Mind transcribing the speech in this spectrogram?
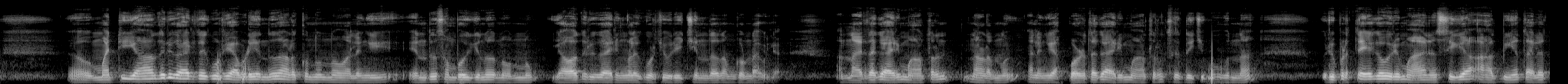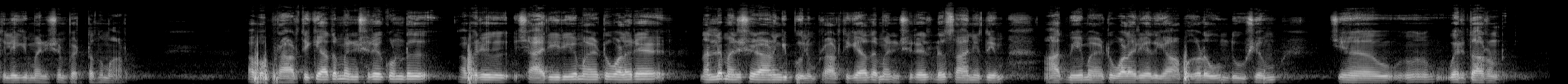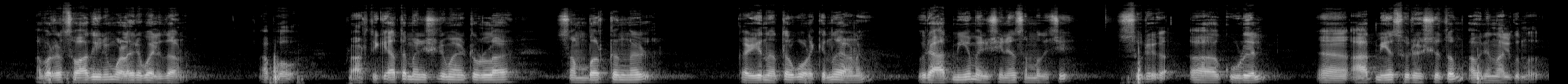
മറ്റ് യാതൊരു കാര്യത്തെക്കുറിച്ച് അവിടെ എന്ത് നടക്കുന്നെന്നോ അല്ലെങ്കിൽ എന്ത് സംഭവിക്കുന്നതെന്നൊന്നും യാതൊരു കാര്യങ്ങളെക്കുറിച്ച് ഒരു ചിന്ത നമുക്കുണ്ടാവില്ല. അന്നേരത്തെ കാര്യം മാത്രം നടന്ന് അല്ലെങ്കിൽ അപ്പോഴത്തെ കാര്യം മാത്രം ശ്രദ്ധിച്ചു പോകുന്ന ഒരു പ്രത്യേക ഒരു മാനസിക ആത്മീയ തലത്തിലേക്ക് മനുഷ്യൻ പെട്ടെന്ന് മാറും. അപ്പോൾ പ്രാർത്ഥിക്കാത്ത മനുഷ്യരെ കൊണ്ട് അവർ ശാരീരികമായിട്ട് വളരെ നല്ല മനുഷ്യരാണെങ്കിൽ പോലും പ്രാർത്ഥിക്കാത്ത മനുഷ്യരുടെ സാന്നിധ്യം ആത്മീയമായിട്ട് വളരെയധികം അപകടവും ദൂഷ്യവും വരുത്താറുണ്ട്. അവരുടെ സ്വാധീനം വളരെ വലുതാണ്. അപ്പോൾ പ്രാർത്ഥിക്കാത്ത മനുഷ്യരുമായിട്ടുള്ള സമ്പർക്കങ്ങൾ കഴിയുന്നത്ര കുറയ്ക്കുന്നതാണ് ഒരു ആത്മീയ മനുഷ്യനെ സംബന്ധിച്ച് സുര കൂടുതൽ ആത്മീയ സുരക്ഷിതത്വം അവന് നൽകുന്നത്.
